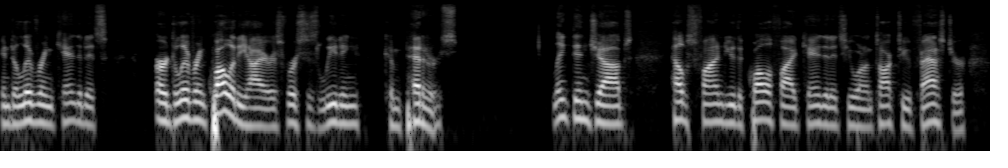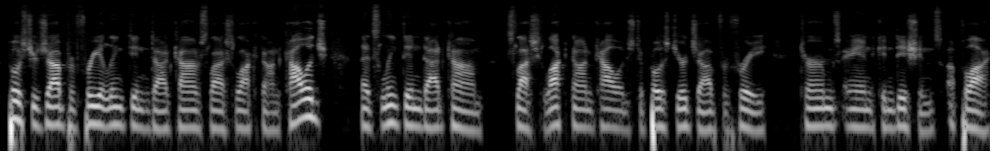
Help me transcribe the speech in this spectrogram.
in delivering candidates or delivering quality hires versus leading competitors. LinkedIn jobs helps find you the qualified candidates you want to talk to faster. Post your job for free at linkedin.com slash lockdown college. That's linkedin.com slash lockdown college to post your job for free. Terms and conditions apply.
